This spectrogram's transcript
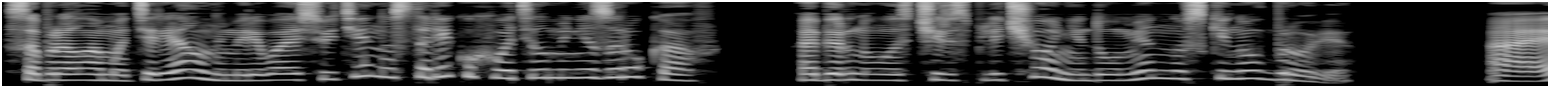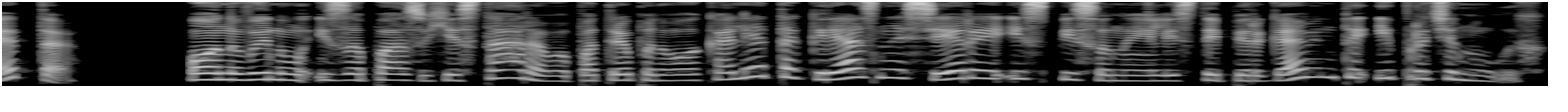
Собрала материал, намереваясь уйти, но старик ухватил меня за рукав. Обернулась через плечо, недоуменно вскинув брови. «А это?» Он вынул из-за пазухи старого, потрепанного калета грязно-серые исписанные листы пергамента и протянул их.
